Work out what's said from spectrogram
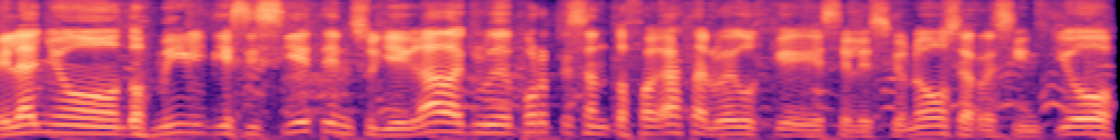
el año 2017 en su llegada al Club Deportes Santofagasta, luego que se lesionó, se resintió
